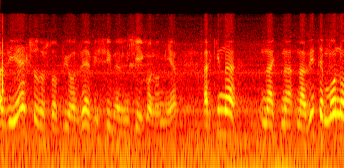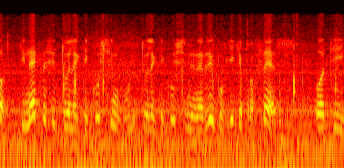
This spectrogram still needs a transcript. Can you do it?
αδιέξοδο στο οποίο οδεύει σήμερα η ελληνική οικονομία, αρκεί να, να, να, να δείτε μόνο την έκθεση του ελεκτικού, συμβου, του ελεκτικού συνεδρίου που βγήκε προχθές, ότι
